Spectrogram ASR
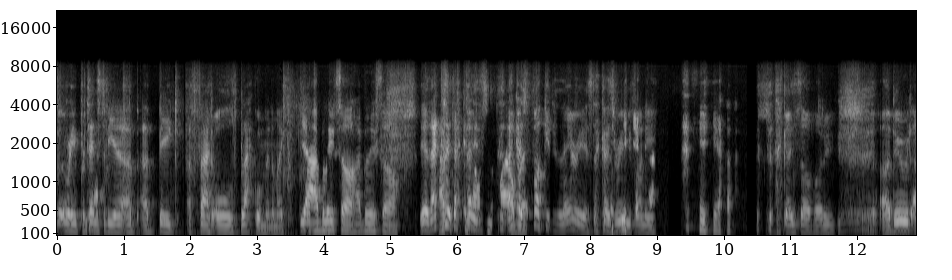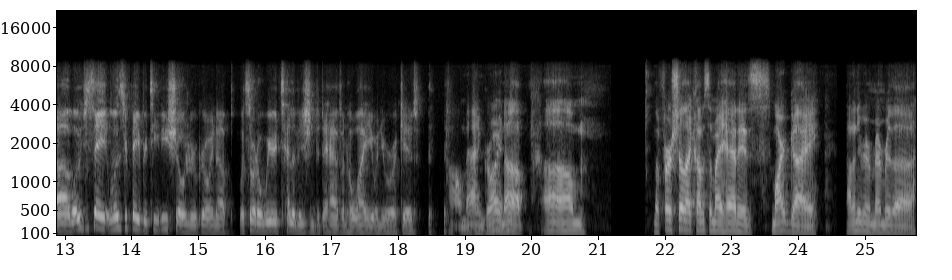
where he pretends to be a, a big, a fat old black woman? I'm like, yeah, I believe so. I believe so. Yeah, that guy, that guy's that guy's fucking hilarious. That guy's really funny. yeah. that guy's so funny. Uh, dude, uh, what would you say? What was your favorite TV show when you were growing up? What sort of weird television did they have in Hawaii when you were a kid? oh man, growing up, um, the first show that comes to my head is Smart Guy. I don't even remember the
